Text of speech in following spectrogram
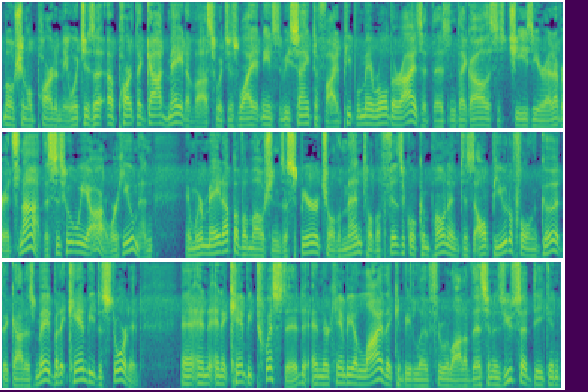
emotional part of me, which is a, a, part that God made of us, which is why it needs to be sanctified. People may roll their eyes at this and think, "Oh, this is cheesy" or whatever. It's not. This is who we are. We're human, and we're made up of emotions. The spiritual, the mental, the physical component is all beautiful and good that God has made, but it can be distorted. And, and, and it can be twisted, and there can be a lie that can be lived through a lot of this. And as you said, Deacon,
